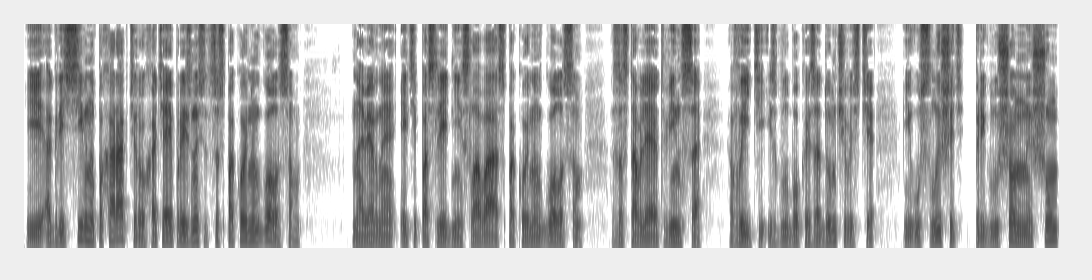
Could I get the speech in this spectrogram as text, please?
и агрессивно по характеру, хотя и произносится спокойным голосом. Наверное, эти последние слова спокойным голосом заставляют Винса выйти из глубокой задумчивости и услышать приглушенный шум,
